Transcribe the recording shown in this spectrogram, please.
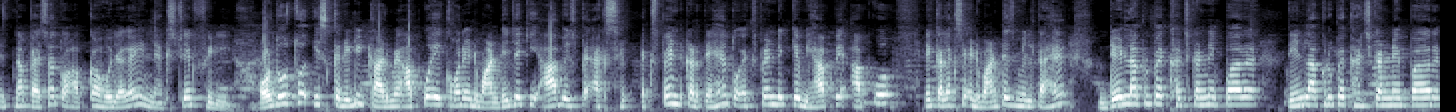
इतना पैसा तो आपका हो जाएगा ये नेक्स्ट ईयर फ्री और दोस्तों, इस क्रेडिट कार्ड में आपको एक और एडवांटेज है कि आप इस पर एक्सपेंड करते हैं तो एक्सपेंड के बिहार पे आपको एक अलग से एडवांटेज मिलता है। डेढ़ लाख रुपए खर्च करने पर, तीन लाख रुपए खर्च करने पर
